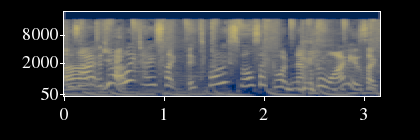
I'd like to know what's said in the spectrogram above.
Uh, it yeah. probably tastes like it probably smells like what natural wine is, like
